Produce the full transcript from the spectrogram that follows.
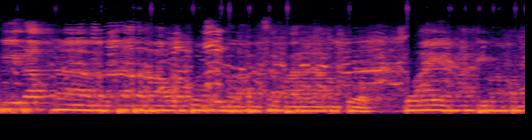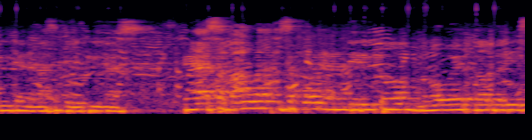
hirap na magtatrabaho ako sa ibang bansa para lamang po Ilonggo. Buhay ng ating mga pamilya na nasa Pilipinas. Kaya sa bawat isa po na nandito, mga OFWs,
